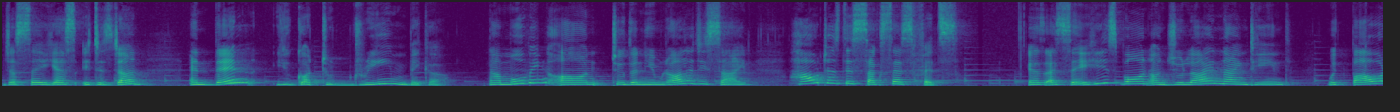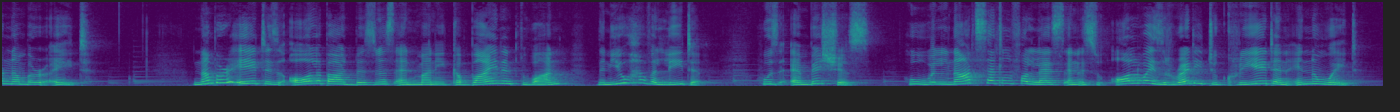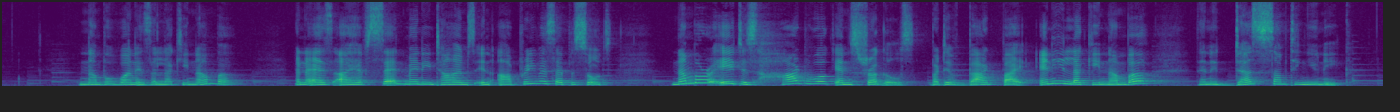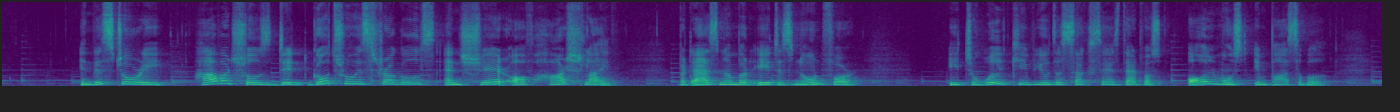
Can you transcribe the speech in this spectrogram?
just say, yes, it is done. And then you got to dream bigger. Now, moving on to the numerology side, how does this success fits? As I say, he is born on July 19th with power number 8. Number 8 is all about business and money combined into one, then you have a leader who's ambitious, who will not settle for less and is always ready to create and innovate. Number one is a lucky number. And as I have said many times in our previous episodes, Number 8 is hard work and struggles, but if backed by any lucky number, then it does something unique. In this story, Howard Schultz did go through his struggles and share of harsh life, but as number 8 is known for, it will give you the success that was almost impossible.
